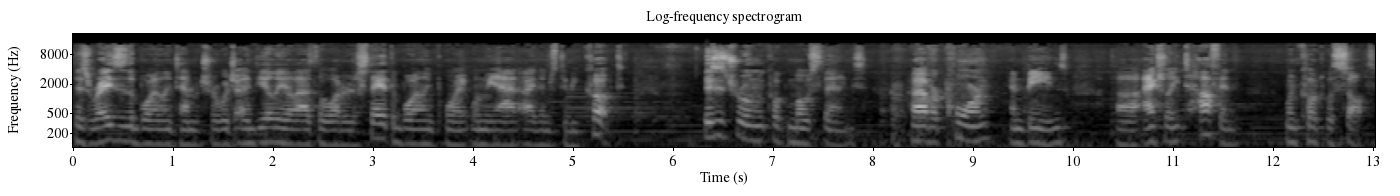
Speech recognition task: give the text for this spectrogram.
This raises the boiling temperature, which ideally allows the water to stay at the boiling point when we add items to be cooked. This is true when we cook most things. However, corn and beans uh, actually toughen when cooked with salt.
